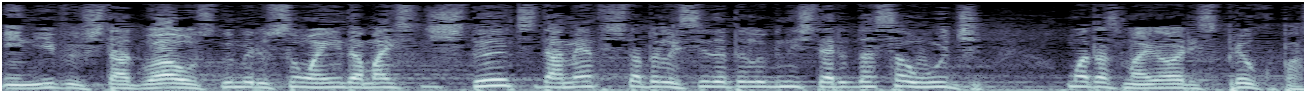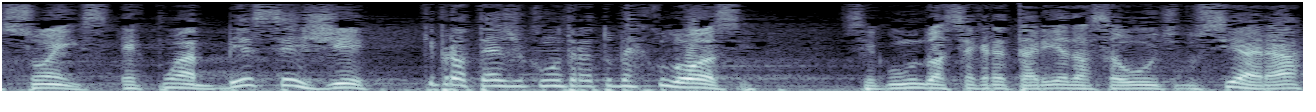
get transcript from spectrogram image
Em nível estadual, os números são ainda mais distantes da meta estabelecida pelo Ministério da Saúde. Uma das maiores preocupações é com a BCG, que protege contra a tuberculose. Segundo a Secretaria da Saúde do Ceará,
